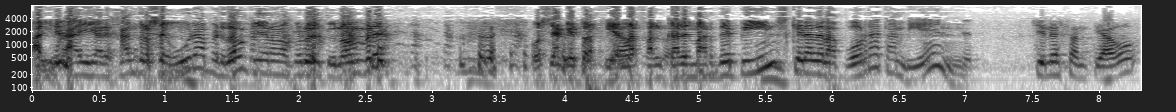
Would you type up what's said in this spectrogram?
Ay, Alejandro Segura, perdón, que ya no me acuerdo de tu nombre. O sea que tú hacías la falca de Mar de Pins, que era de la porra también. ¿Quién es Santiago?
